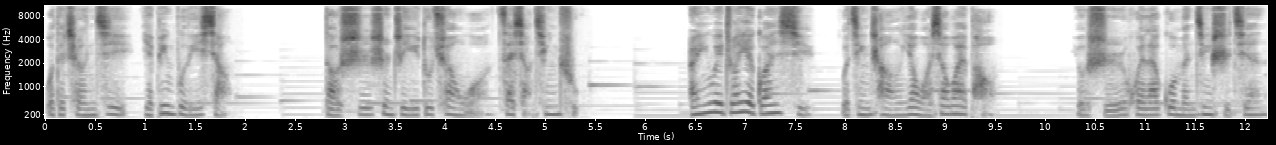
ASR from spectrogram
我的成绩也并不理想。导师甚至一度劝我再想清楚，而因为专业关系，我经常要往校外跑，有时回来过门禁时间，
